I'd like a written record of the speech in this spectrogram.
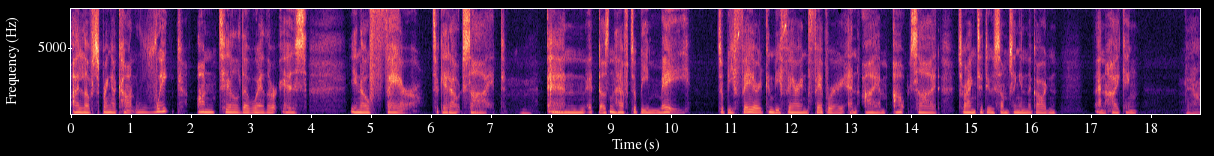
I love spring. I can't wait until the weather is, you know, fair to get outside. Hmm. And it doesn't have to be May to be fair. It can be fair in February, and I am outside trying to do something in the garden and hiking. Yeah.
